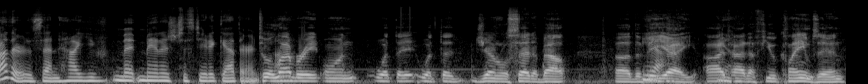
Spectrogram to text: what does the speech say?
brothers and how you've ma- managed to stay together. And, To um, elaborate on what the what the general said about uh, the Yeah, VA, I've yeah. had a few claims in.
